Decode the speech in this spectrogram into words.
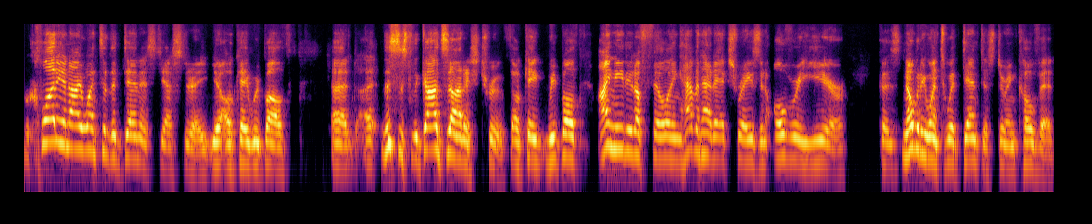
Claudia and I went to the dentist yesterday. Yeah, okay, we both. And uh, this is the God's honest truth. Okay, we both. I needed a filling. Haven't had X-rays in over a year because nobody went to a dentist during COVID.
